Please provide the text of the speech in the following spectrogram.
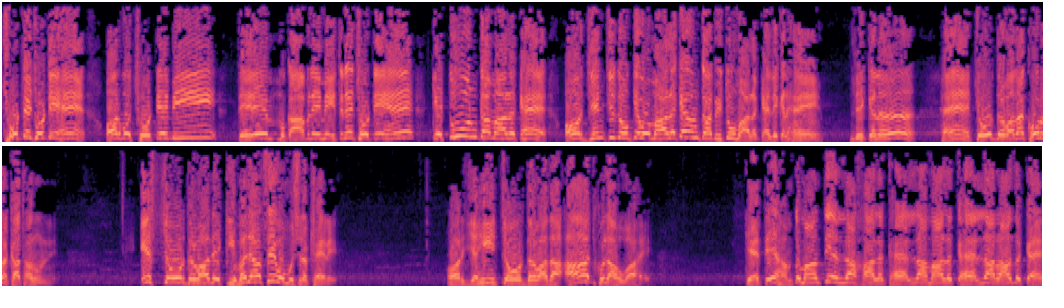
چھوٹے چھوٹے ہیں۔ اور وہ چھوٹے بھی تیرے مقابلے میں اتنے چھوٹے ہیں کہ تو ان کا مالک ہے۔ اور جن چیزوں کے وہ مالک ہے ان کا بھی تو مالک ہے۔ لیکن ہیں لیکن ہیں، چور دروازہ کھول رکھا تھا انہوں نے۔ اس چور دروازے کی وجہ سے وہ مشرق ٹھہرے۔ اور یہی چور دروازہ آج کھلا ہوا ہے۔ کہتے ہیں، ہم تو مانتے ہیں، اللہ خالق ہے، اللہ مالک ہے، اللہ رازق ہے،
